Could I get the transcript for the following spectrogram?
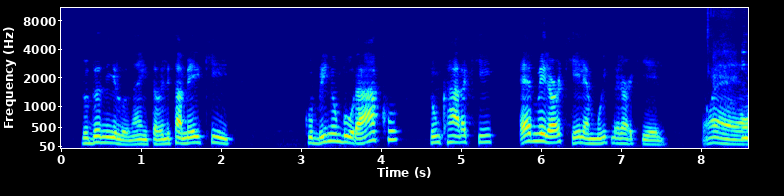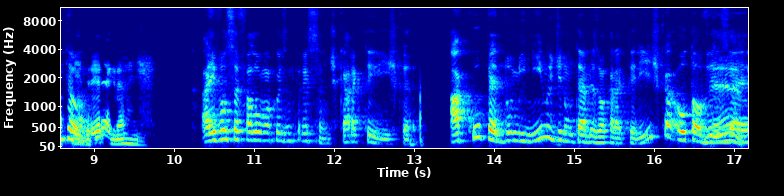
do Danilo, né? Então ele tá meio que cobrindo um buraco de um cara que é melhor que ele, é muito melhor que ele. Então é Então, a pedreira é grande. Aí você falou uma coisa interessante, característica. A culpa é do menino de não ter a mesma característica, ou talvez Não. é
